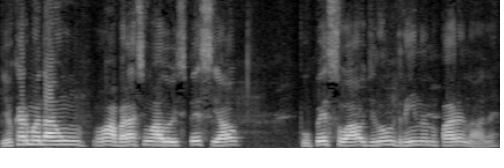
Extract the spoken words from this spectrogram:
E eu quero mandar um, um abraço e um alô especial pro pessoal de Londrina, no Paraná, né?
